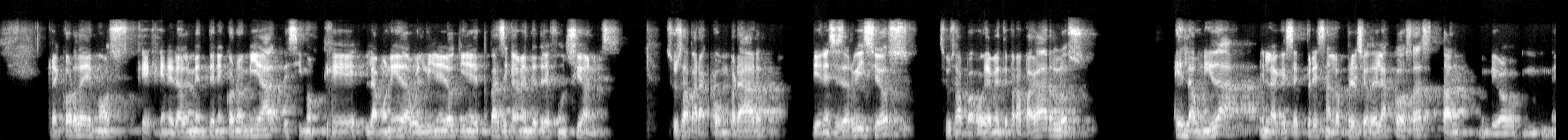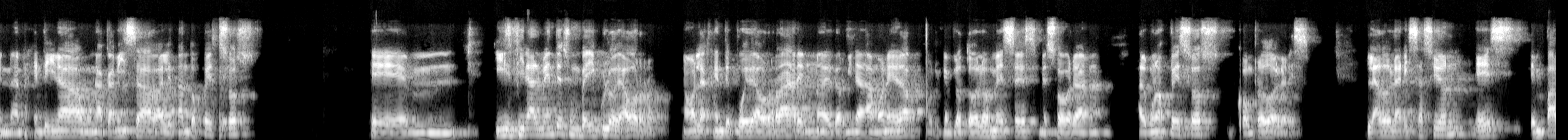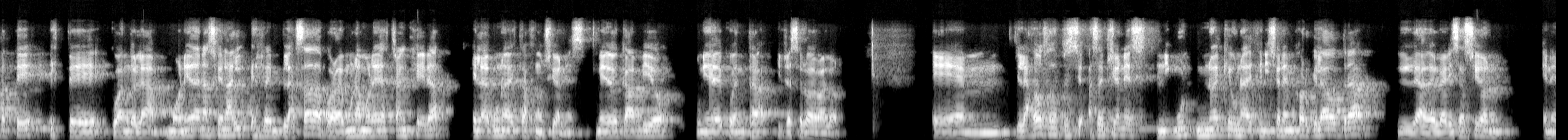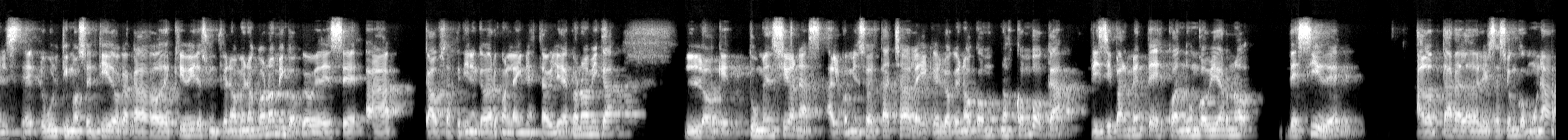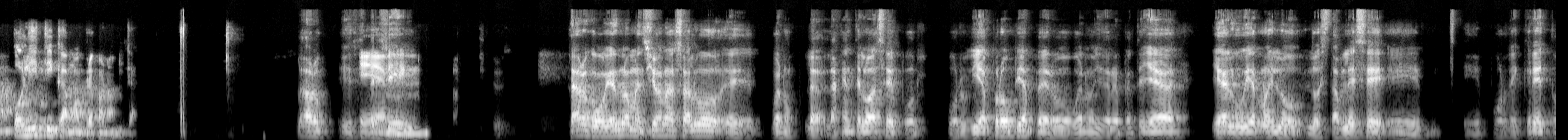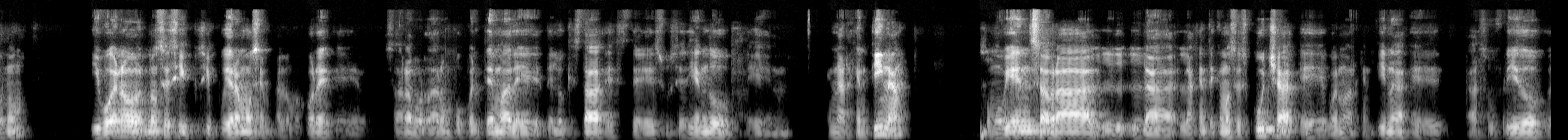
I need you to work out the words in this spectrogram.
Recordemos que generalmente en economía decimos que la moneda o el dinero tiene básicamente tres funciones se usa para comprar bienes y servicios, se usa obviamente para pagarlos. Es la unidad en la que se expresan los precios de las cosas. en Argentina una camisa vale tantos pesos. Em, y finalmente es un vehículo de ahorro. ¿no? La gente puede ahorrar en una determinada moneda. Por ejemplo, todos los meses me sobran algunos pesos, compro dólares. la dolarización es, en parte, este, cuando la moneda nacional es reemplazada por alguna moneda extranjera en alguna de estas funciones, medio de cambio, unidad de cuenta y reserva de valor. Em, las dos acepciones, no es que una definición es mejor que la otra, la dolarización en el último sentido que acabo de describir es un fenómeno económico que obedece a causas que tienen que ver con la inestabilidad económica. Lo que tú mencionas al comienzo de esta charla y que es lo que no, nos convoca, principalmente es cuando un gobierno decide adoptar a la dolarización como una política macroeconómica. Claro, este, sí. Em, claro, como bien lo mencionas, algo, eh, bueno, la, gente lo hace por, por vía propia, pero bueno, y de repente llega, llega el gobierno y lo, lo establece eh, eh, por decreto, ¿no? Y bueno, no sé si, si pudiéramos a lo mejor empezar a abordar un poco el tema de, de lo que está este, sucediendo en, en, Argentina. Como bien sabrá la, la gente que nos escucha, bueno, Argentina ha sufrido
